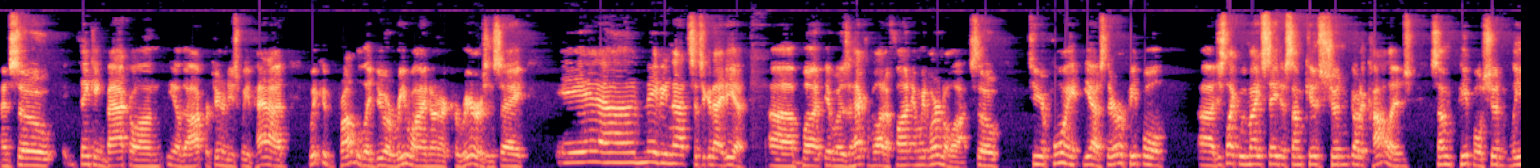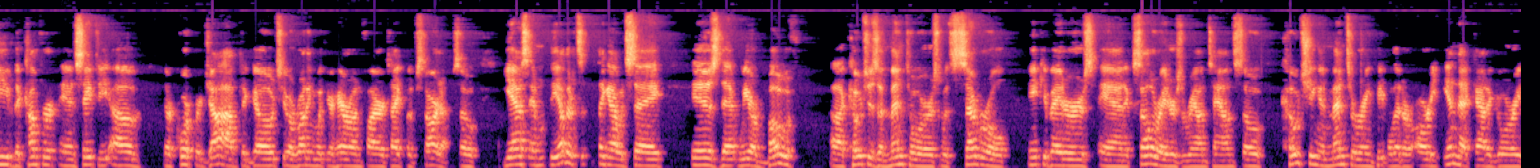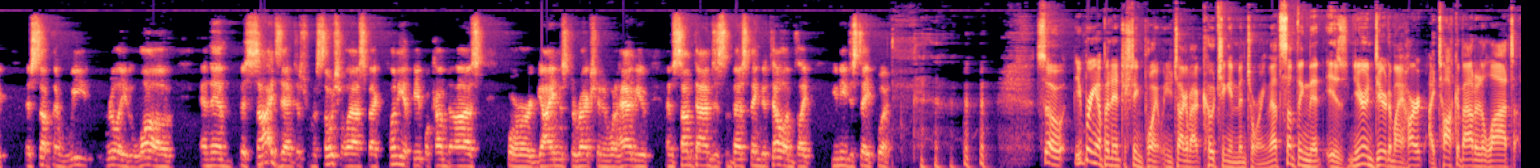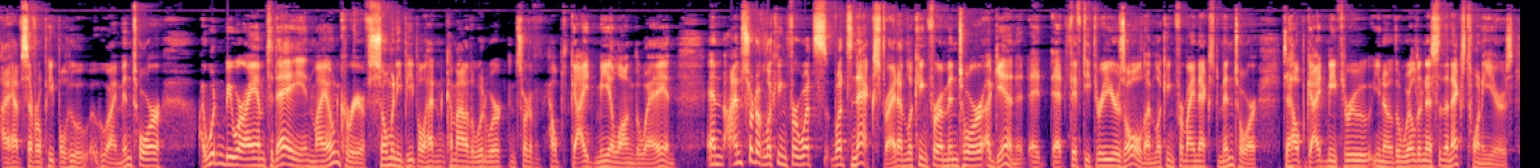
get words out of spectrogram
And so, thinking back on you know the opportunities we've had, we could probably do a rewind on our careers and say, yeah, maybe not such a good idea, uh, but it was a heck of a lot of fun, and we learned a lot. So, to your point, yes, there are people. Uh, just like we might say that some kids shouldn't go to college, some people shouldn't leave the comfort and safety of their corporate job to go to a running with your hair on fire type of startup. So, yes. And the other thing I would say is that we are both uh, coaches and mentors with several incubators and accelerators around town. So, coaching and mentoring people that are already in that category is something we really love. And then, besides that, just from a social aspect, plenty of people come to us for guidance, direction, and what have you. And sometimes it's the best thing to tell them. It's like, you need to stay put. so you bring up an interesting point when you talk about coaching and mentoring. That's something that is near and dear to my heart. I talk about it a lot. I have several people who who I mentor. I wouldn't be where I am today in my own career if so many people hadn't come out of the woodwork and sort of helped guide me along the way. And and I'm sort of looking for what's what's next, right? I'm looking for a mentor again at, at, at 53 years old. I'm looking for my next mentor to help guide me through, you know, the wilderness of the next 20 years.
